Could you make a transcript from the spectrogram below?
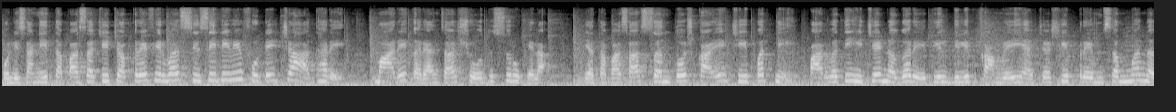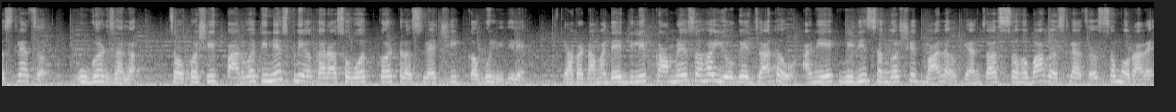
पोलिसांनी तपासाची चक्रे फिरवत सीसीटीव्ही फुटेजच्या आधारे मारेकऱ्यांचा शोध सुरू केला. या तपासात संतोष काळेची पत्नी पार्वती हिचे नगर येथील दिलीप कांबळे याच्याशी प्रेमसंबंध असल्याचं उघड झालं. चौकशीत पार्वतीनेच प्रियकरासोबत कट रचल्याची कबुली दिली. या गटामध्ये दिलीप कांबळेसह योगेश जाधव आणि एक विधी संघर्षित बालक यांचा सहभाग असल्याचं समोर आलंय.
